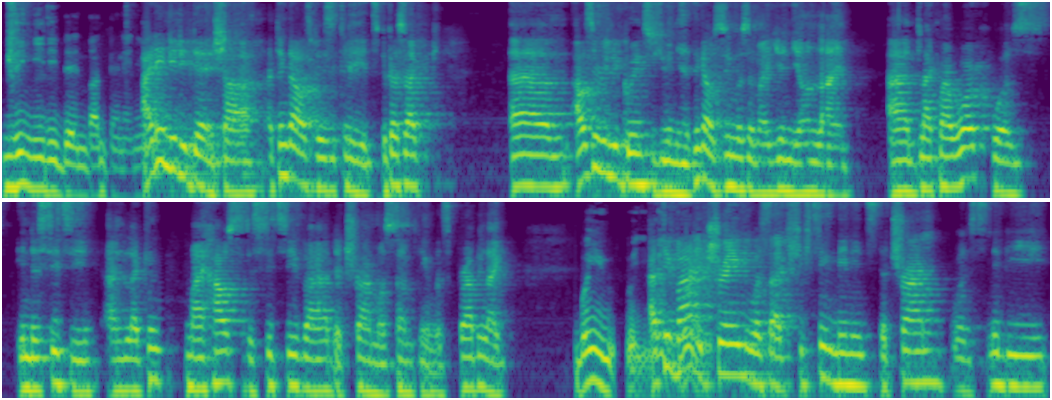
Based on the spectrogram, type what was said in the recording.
you didn't need it then back then. Anyway. I didn't need it then, Sha. I think that was basically it because like um, I wasn't really going to uni. I think I was doing most of my uni online, and like my work was in the city, and like in my house to the city via the tram or something was probably like when you, when you I think by the train was like 15 minutes. The tram was maybe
